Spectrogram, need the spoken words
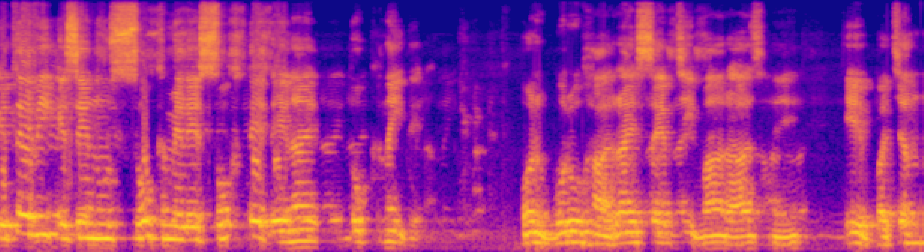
ਕਿਤੇ ਵੀ ਕਿਸੇ ਨੂੰ ਸੁੱਖ ਮਿਲੇ, ਸੁੱਖ ਤੇ ਦੇਣਾ ਹੈ, ਦੁੱਖ ਨਹੀਂ ਦੇਣਾ। ਹੁਣ ਗੁਰੂ ਹਰਿ ਸਾਹਿਬ ਜੀ ਮਹਾਰਾਜ ਨੇ ਇਹ ਬਚਨ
